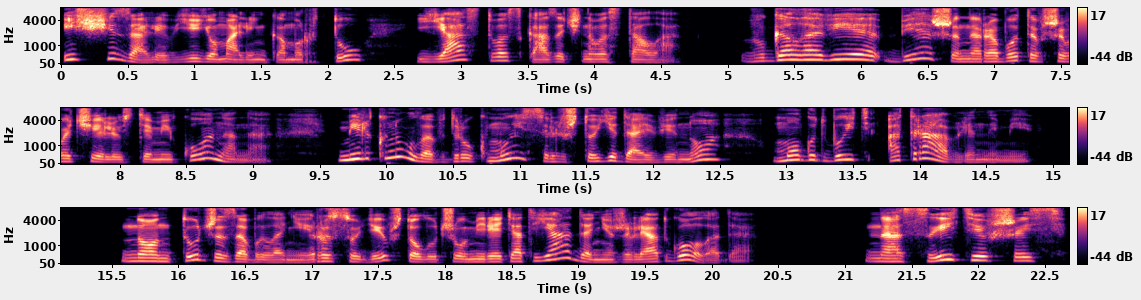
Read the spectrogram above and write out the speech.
исчезали в ее маленьком рту яства сказочного стола. В голове бешено работавшего челюстями Конана мелькнула вдруг мысль, что еда и вино могут быть отравленными. но он тут же забыл о ней, рассудив, что лучше умереть от яда, нежели от голода. Насытившись,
